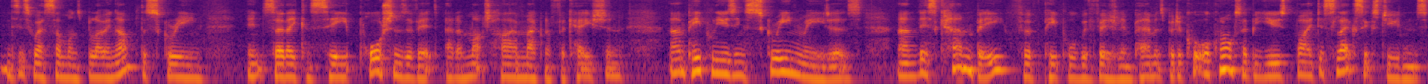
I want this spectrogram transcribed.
this is where someone's blowing up the screen in, so they can see portions of it at a much higher magnification and people using screen readers and this can be for people with visual impairments but it can also be used by dyslexic students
